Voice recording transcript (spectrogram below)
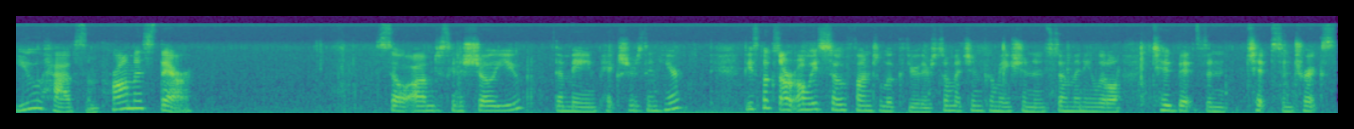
you have some promise there. So I'm just going to show you the main pictures in here. These books are always so fun to look through. There's so much information and so many little tidbits and tips and tricks.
